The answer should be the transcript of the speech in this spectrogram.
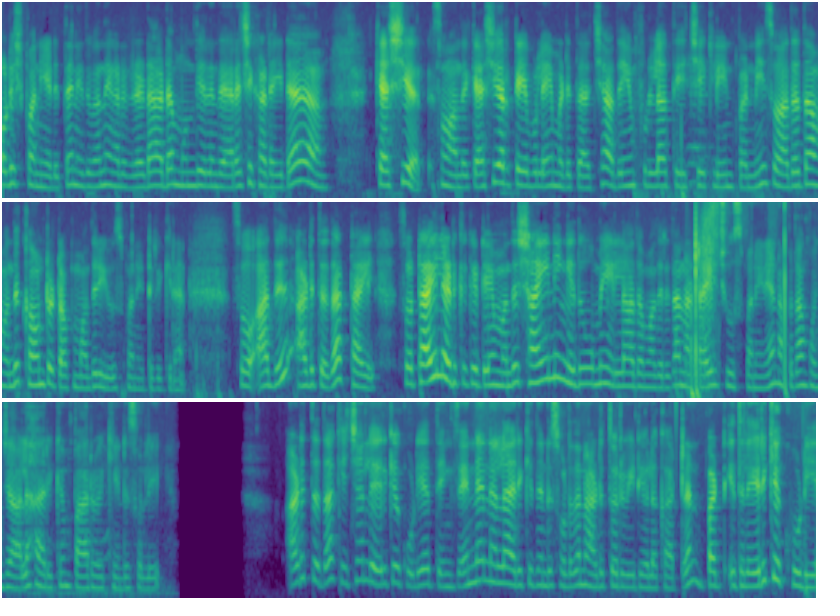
பாலிஷ் பண்ணி எடுத்தேன். இது வந்து எங்களோட ரெடாட முந்தி இருந்த இறைச்சி கடையிட கேஷியர் ஸோ அந்த கேஷ் கேஷியர் டேபிளையும் எடுத்தாச்சு. அதையும் ஃபுல்லாக தேய்ச்சி க்ளீன் பண்ணி ஸோ அதை தான் வந்து கவுண்டர் டாப் மாதிரி யூஸ் பண்ணிட்டு இருக்கிறேன். ஸோ அது அடுத்ததாக டைல் ஸோ டைல் எடுக்கக்கிட்டேயும் வந்து ஷைனிங் எதுவுமே இல்லாத மாதிரி தான் நான் டைல் சூஸ் பண்ணினேன். அப்போ தான் கொஞ்சம் அழகாக இருக்கும் பார்வைக்குன்னு சொல்லி அடுத்ததாக கிச்சனில் இருக்கக்கூடிய திங்ஸ் என்னென்னலாம் இருக்குதுன்னு சொல்கிறத நான் அடுத்த ஒரு வீடியோவில் காட்டுறேன். பட் இதில் இருக்கக்கூடிய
